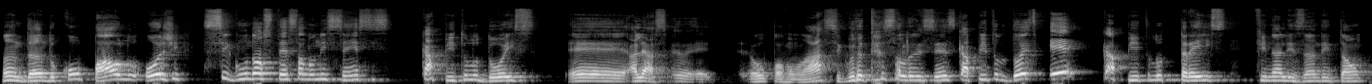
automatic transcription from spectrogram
andando com Paulo. Hoje, segundo aos Tessalonicenses, capítulo 2. É, aliás, é, Opa, vamos lá. 2 Tessalonicenses, capítulo 2 e capítulo 3, finalizando então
